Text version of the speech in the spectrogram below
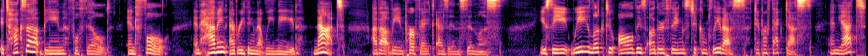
it talks about being fulfilled and full and having everything that we need, not about being perfect as in sinless. You see, we look to all these other things to complete us, to perfect us, and yet,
